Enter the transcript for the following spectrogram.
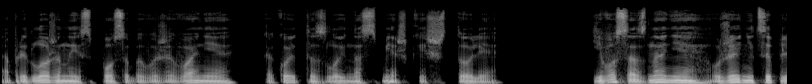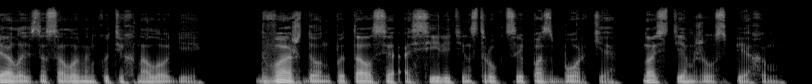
а предложенные способы выживания какой-то злой насмешкой, что ли. Его сознание уже не цеплялось за соломинку технологии. Дважды он пытался осилить инструкции по сборке, но с тем же успехом.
